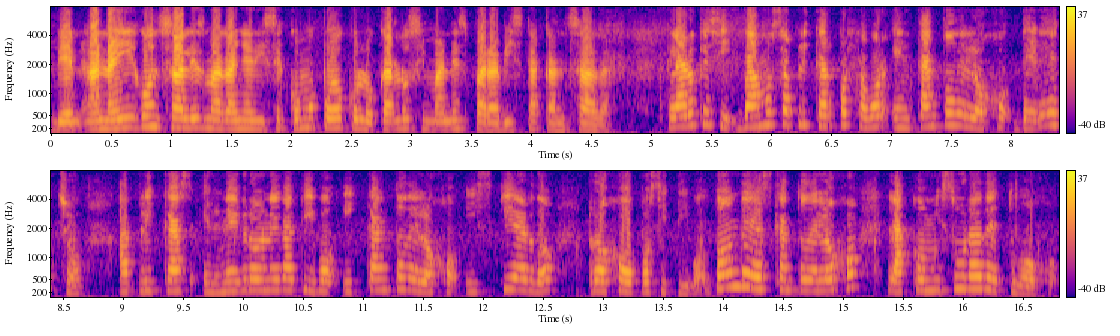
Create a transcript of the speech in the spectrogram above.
Bien, Anaí González Magaña dice, ¿cómo puedo colocar los imanes para vista cansada? Claro que sí. Vamos a aplicar, por favor, en canto del ojo derecho. Aplicas el negro negativo y canto del ojo izquierdo, rojo o positivo. ¿Dónde es canto del ojo? La comisura de tu ojo.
